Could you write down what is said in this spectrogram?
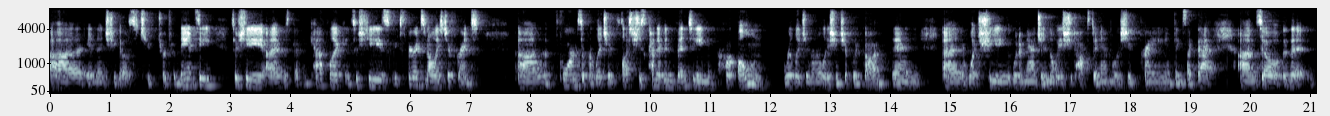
uh, and then she goes to church with Nancy. So she uh, was Catholic, and so she's experiencing all these different uh, forms of religion. Plus, she's kind of inventing her own religion relationship with God and uh, what she would imagine, the way she talks to Him, the way she's praying, and things like that. Um, so the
